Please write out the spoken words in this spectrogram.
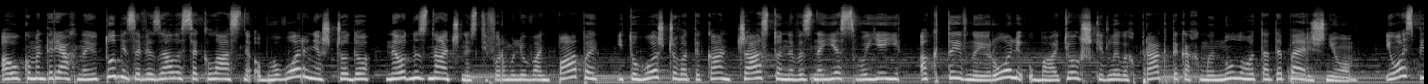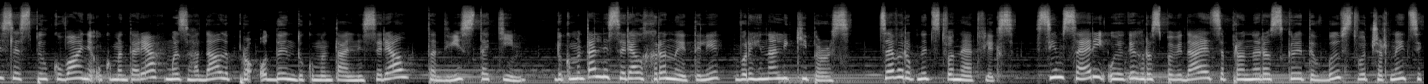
А у коментарях на Ютубі зав'язалося класне обговорення щодо неоднозначності формулювань папи і того, що Ватикан часто не визнає своєї активної ролі у багатьох шкідливих практиках минулого та теперішнього. І ось після спілкування у коментарях ми згадали про один документальний серіал та дві статті. Документальний серіал Хранителі в оригіналі Keepers – це виробництво Netflix. Сім серій, у яких розповідається про нерозкрите вбивство черниці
